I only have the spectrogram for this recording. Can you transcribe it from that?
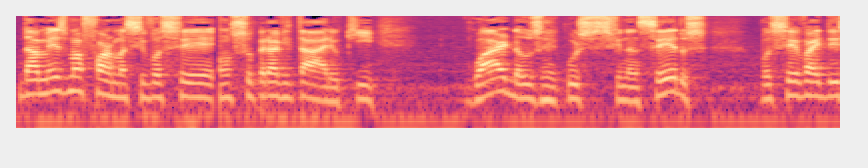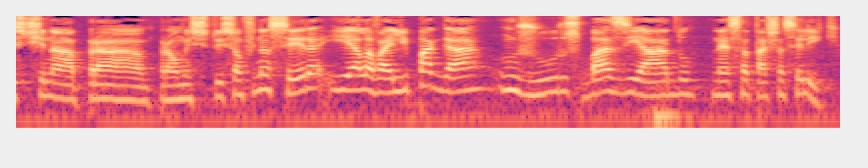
Da mesma forma, se você é um superavitário que guarda os recursos financeiros, você vai destinar para uma instituição financeira e ela vai lhe pagar um juros baseado nessa taxa Selic.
